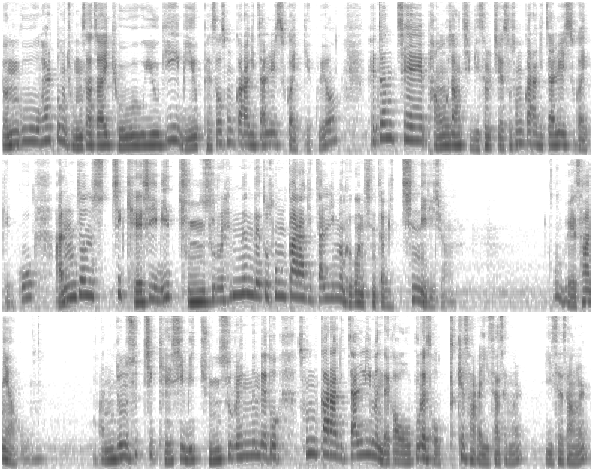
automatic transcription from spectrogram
연구 활동 종사자의 교육이 미흡해서 손가락이 잘릴 수가 있겠고요. 회전체 방호 장치 미설치해서 손가락이 잘릴 수가 있겠고 안전 수칙 개시 및 준수를 했는데도 손가락이 잘리면 그건 진짜 미친 일이죠. 그럼 왜 사냐고. 안전수칙 개시 및 준수를 했는데도 손가락이 잘리면 내가 억울해서 어떻게 살아 이 사생을 이 세상을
